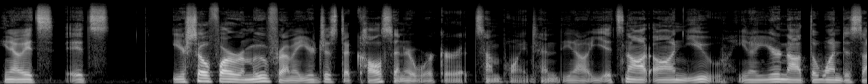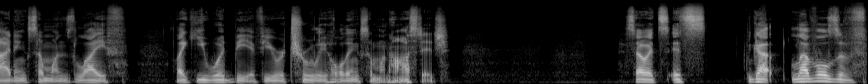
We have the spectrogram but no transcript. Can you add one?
You know, it's it's you're so far removed from it. You're just a call center worker at some point, and you know it's not on you. You know, you're not the one deciding someone's life like you would be if you were truly holding someone hostage. So it's it's got levels of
